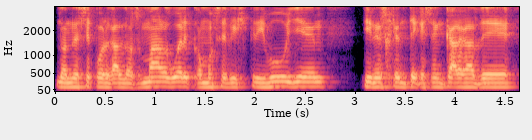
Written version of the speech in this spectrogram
donde se cuelgan los malware, cómo se distribuyen. Tienes gente que se encarga de,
